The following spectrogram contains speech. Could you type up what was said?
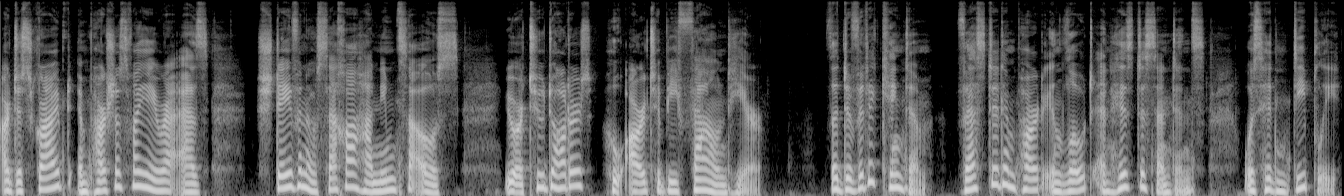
are described in Parshas Vayera as Shteven Osecha Hanimtsaos, your two daughters who are to be found here. The Davidic kingdom, vested in part in Lot and his descendants, was hidden deeply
